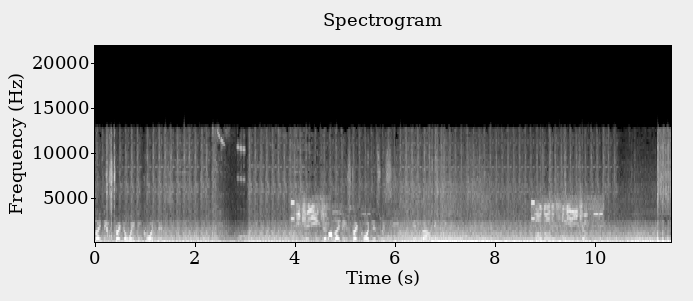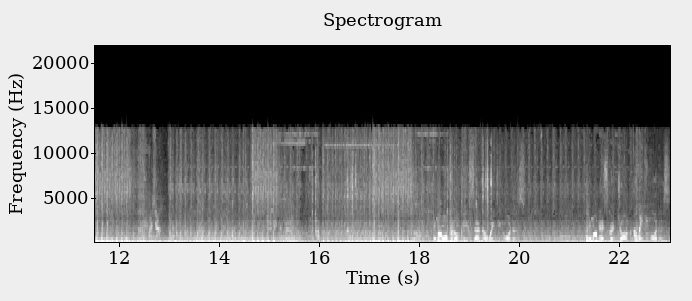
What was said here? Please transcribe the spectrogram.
Lightning strike awaiting coordinates. Lightning strike coordinates received. Inbound. Yellow Visa awaiting orders. Escort drone awaiting orders.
